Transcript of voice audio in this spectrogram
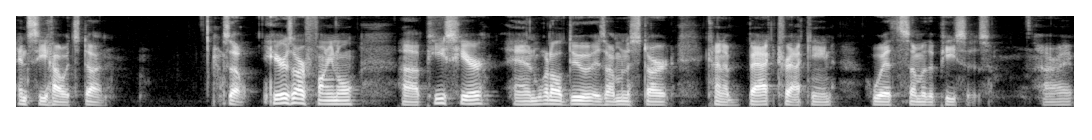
and see how it's done. So here's our final uh, piece here. And what I'll do is I'm going to start kind of backtracking with some of the pieces. All right.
